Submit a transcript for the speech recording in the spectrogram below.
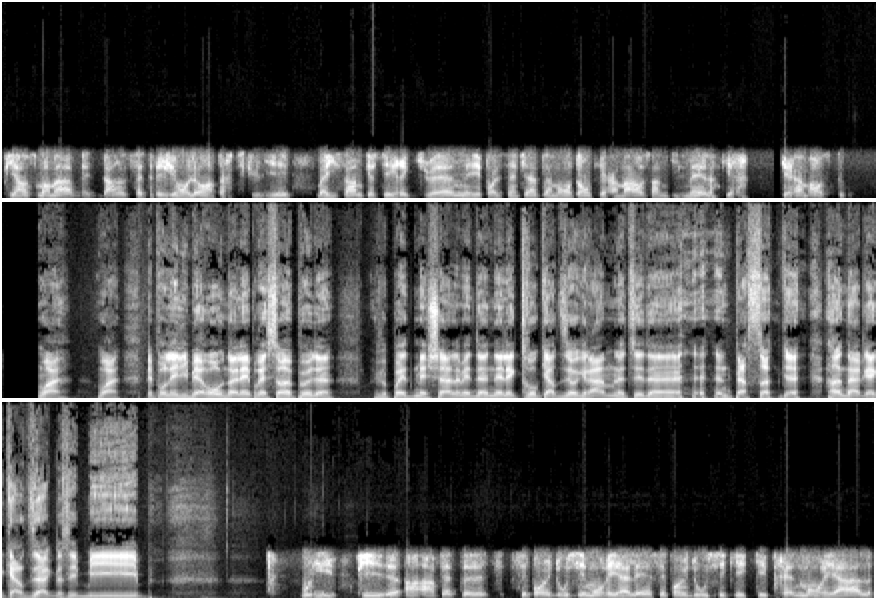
Puis en ce moment, ben, dans cette région-là en particulier, ben, il semble que c'est Éric Duhem et Paul Saint-Pierre Plamondon qui ramassent, entre guillemets, qui, qui ramassent tout. Ouais, ouais. Mais pour les libéraux, on a l'impression un peu de, je veux pas être méchant, mais d'un électrocardiogramme, tu sais, d'une personne en arrêt cardiaque, c'est bip, oui, puis euh, en, fait, euh, c'est pas un dossier montréalais, c'est pas un dossier qui est, près de Montréal.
